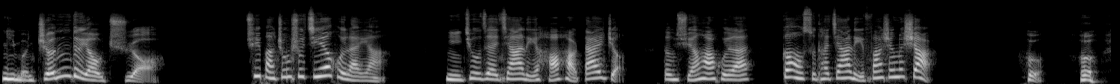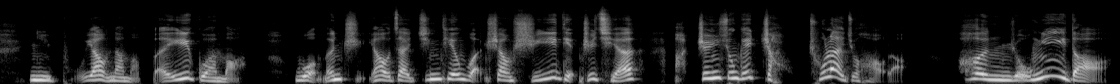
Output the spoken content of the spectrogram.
你们真的要去啊？去把钟叔接回来呀！你就在家里好好待着，等璇儿回来，告诉他家里发生的事儿。呵呵。你不要那么悲观嘛！我们只要在今天晚上十一点之前把真凶给找出来就好了，很容易的。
